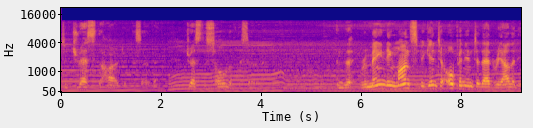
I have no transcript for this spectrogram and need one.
to dress the heart of the servant, dress the soul of the servant and the remaining months begin to open into that reality.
